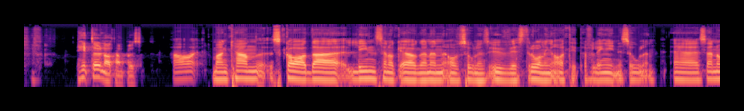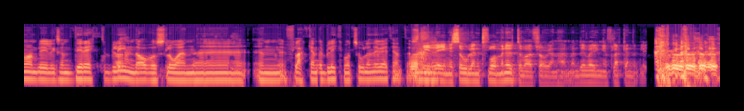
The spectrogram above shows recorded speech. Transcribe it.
Hittar du något Hampus? Ja, man kan skada linsen och ögonen av solens UV-strålning av att titta för länge in i solen. Eh, sen om man blir liksom direkt blind av att slå en, eh, en flackande blick mot solen, det vet jag inte. Stirra in i solen två minuter var frågan här, men det var ingen flackande blick.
